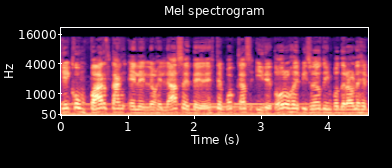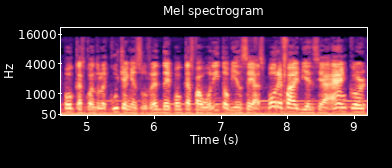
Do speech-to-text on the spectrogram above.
que compartan los enlaces de este podcast y de todos los episodios de Imponderables del podcast cuando lo escuchen en su red de podcast favorito, bien sea Spotify, bien sea Anchor,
